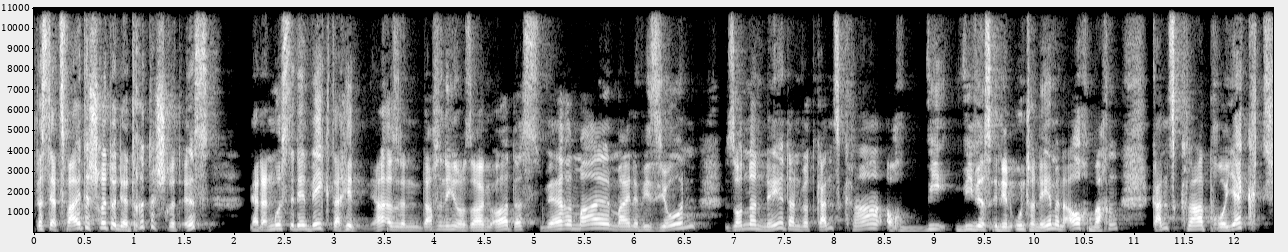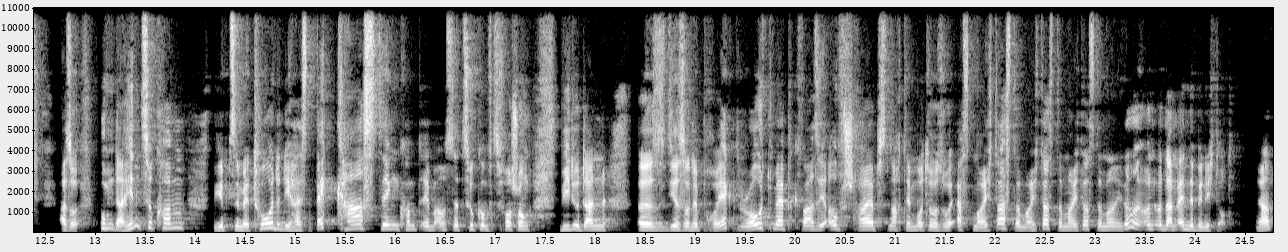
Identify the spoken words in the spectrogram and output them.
das ist der zweite Schritt und der dritte Schritt ist, ja, dann musst du den Weg dahin. Ja, also dann darfst du nicht nur sagen, oh, das wäre mal meine Vision, sondern nee, dann wird ganz klar, auch wie, wie wir es in den Unternehmen auch machen, ganz klar Projekt. Also um dahin zu kommen, gibt es eine Methode, die heißt Backcasting, kommt eben aus der Zukunftsforschung, wie du dann äh, dir so eine Projekt-Roadmap quasi aufschreibst nach dem Motto, so erst mache ich das, dann mache ich das, dann mache ich das, dann mache ich das und, und am Ende bin ich dort. Ja,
